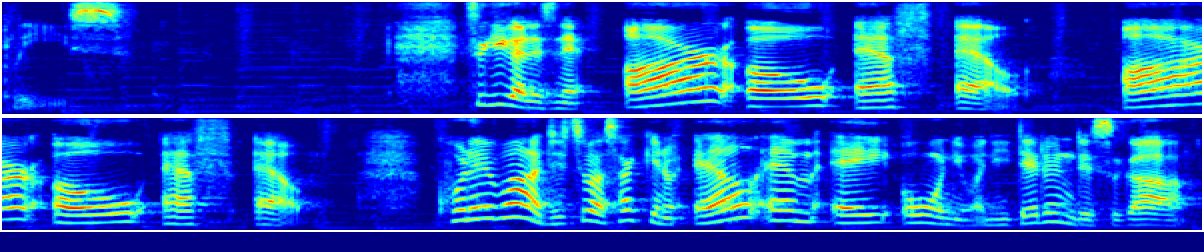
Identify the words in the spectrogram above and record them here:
please. 次がですね、ROFL。ROFL。これは実はさっきの LMAO には似てるんですが、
